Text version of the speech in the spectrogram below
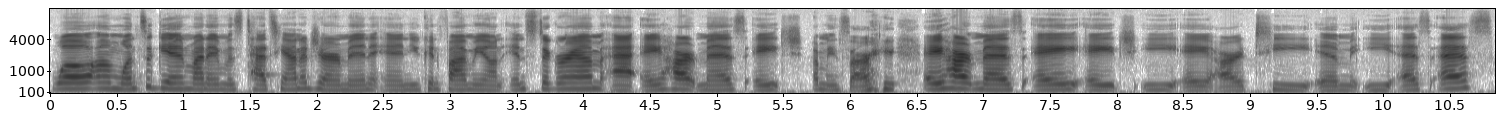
well, um, once again, my name is Tatyana German, and you can find me on Instagram at aheartmess. H, I mean, sorry, aheartmess. A H E A R T M E S S,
